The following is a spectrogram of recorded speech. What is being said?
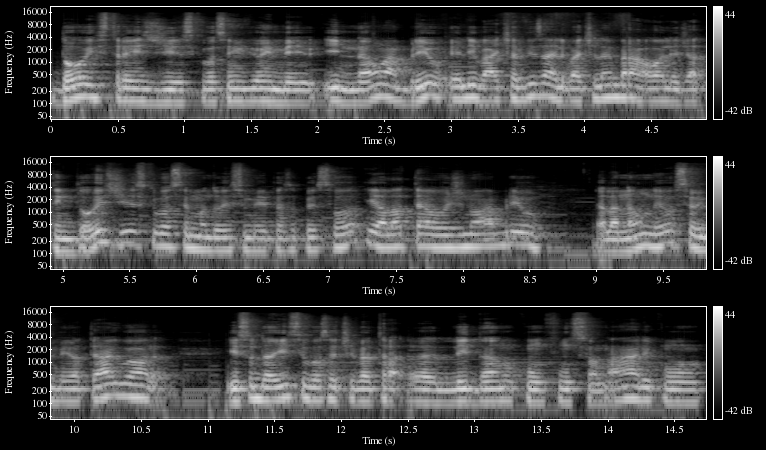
dois, três dias que você enviou e-mail e não abriu, ele vai te avisar, ele vai te lembrar: olha, já tem dois dias que você mandou esse e-mail para essa pessoa e ela até hoje não abriu. Ela não leu seu e-mail até agora. Isso daí, se você estiver uh, lidando com um funcionário, com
